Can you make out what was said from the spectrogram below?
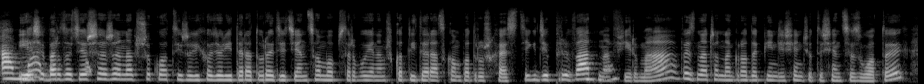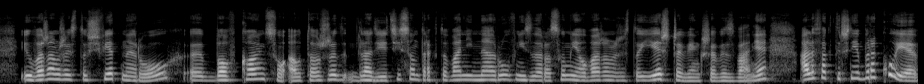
A ja się bardzo cieszę, że na przykład, jeżeli chodzi o literaturę dziecięcą, obserwuję na przykład literacką podróż Hesti, gdzie prywatna mhm. firma wyznacza nagrodę 50 tysięcy złotych i uważam, że jest to świetny ruch, y, bo w końcu autorzy dla dzieci są traktowani na równi z dorosłymi. Ja uważam, że jest to jeszcze większe wyzwanie, ale faktycznie brakuje.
